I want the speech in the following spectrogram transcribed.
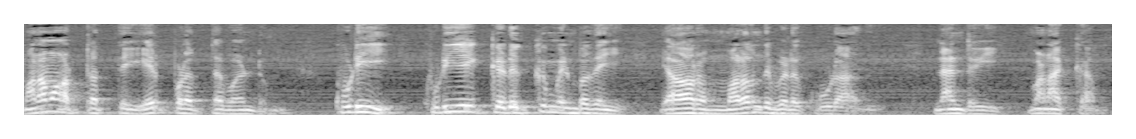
மனமாற்றத்தை ஏற்படுத்த வேண்டும். குடி குடியை கெடுக்கும் என்பதை யாரும் மறந்துவிடக்கூடாது. நன்றி வணக்கம்.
